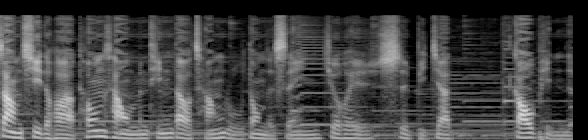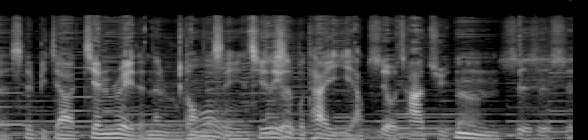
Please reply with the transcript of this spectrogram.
胀气的话，通常我们听到肠蠕动的声音就会是比较高频的，是比较尖锐的那蠕动的声音，哦其实是不太一样。是有差距的。嗯是是是。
